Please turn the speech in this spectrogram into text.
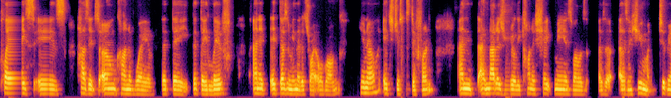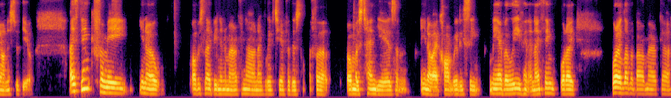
place is has its own kind of way of that they that they live. And it, it doesn't mean that it's right or wrong you know? It's just different. And and that has really kind of shaped me as well as as a as a human to be honest with you. I think for me you know obviously i've been in america now and i've lived here for this for almost 10 years and you know i can't really see me ever leaving and i think what i what I love about America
